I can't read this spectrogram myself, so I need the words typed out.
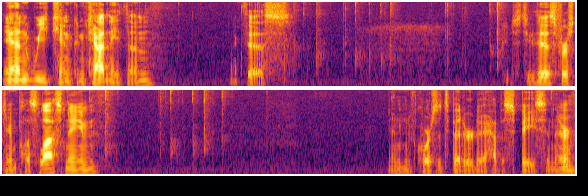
And we can concatenate them like this. We can just do this, first name plus last name. And of course, it's better to have a space in there.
